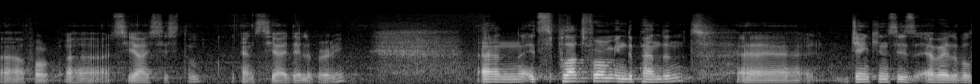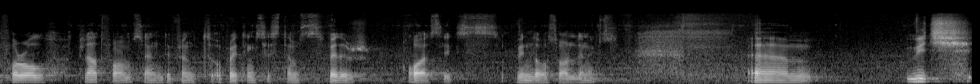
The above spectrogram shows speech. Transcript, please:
uh, for uh, CI system and CI delivery. And it's platform independent. Uh, Jenkins is available for all platforms and different operating systems, whether OS X, Windows, or Linux. Um, which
